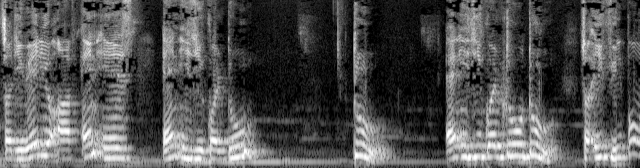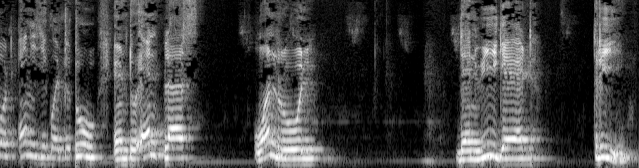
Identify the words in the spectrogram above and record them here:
So the value of n is n is equal to 2. n is equal to 2. So if we put n is equal to 2 into n plus 1 rule, then we get 3.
